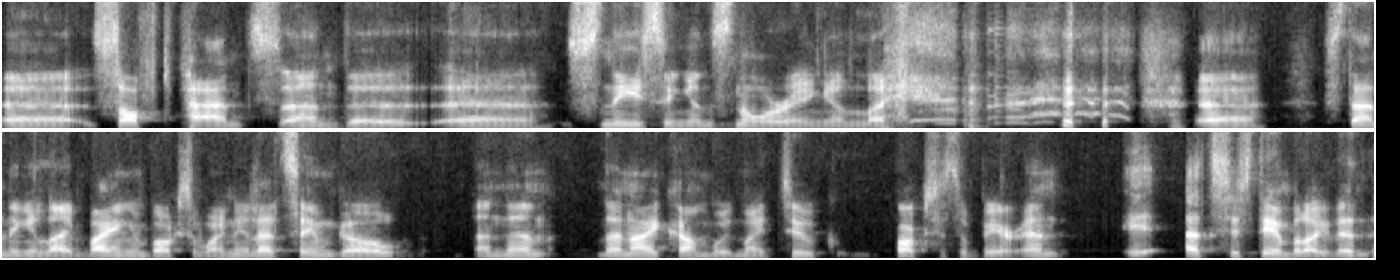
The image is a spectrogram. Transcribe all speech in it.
uh, soft pants and uh, uh, sneezing and snoring and like uh, standing in line buying a box of wine. He lets him go, and then then I come with my two boxes of beer. And it, at Systembolaget, then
